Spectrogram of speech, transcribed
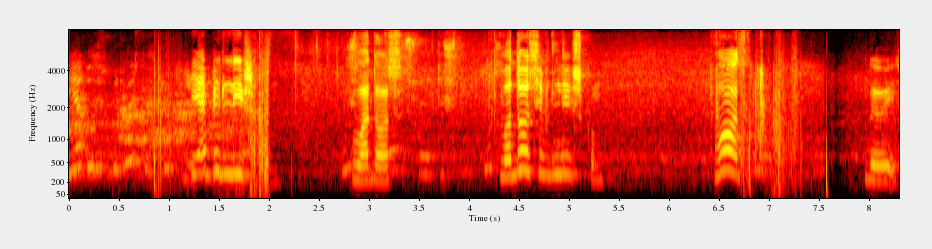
я дуже сподіваюся, що тут є. Я під ліжком. Владос. Що ти ж тут є? Владос під ліжком. Вот. Дивись.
